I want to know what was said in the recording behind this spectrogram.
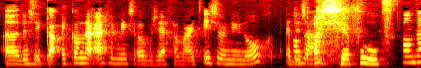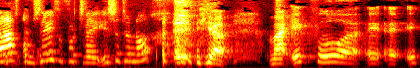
Eh, dus ik kan, ik kan daar eigenlijk niks over zeggen, maar het is er nu nog. Dus als je voelt, Vandaag om 7 voor 2 is het er nog. ja, maar ik voel, eh, ik, ik- ik,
